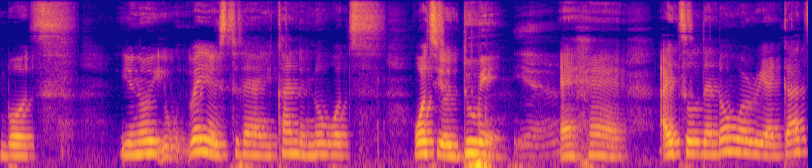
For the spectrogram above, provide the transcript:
but you know you, when you're a student you kind of know what's what you're doing Yeah. uh I told them, don't worry, I got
